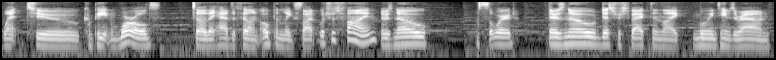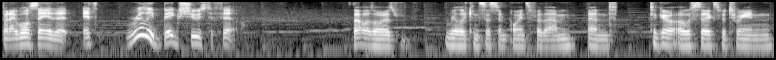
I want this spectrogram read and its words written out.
went to compete in Worlds so they had to fill an open league slot, which was fine. There's no what's the word? There's no disrespect in like moving teams around, but I will say that it's really big shoes to fill. That was always really consistent points for them and to go 06 between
